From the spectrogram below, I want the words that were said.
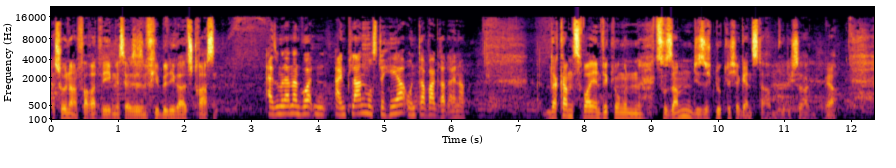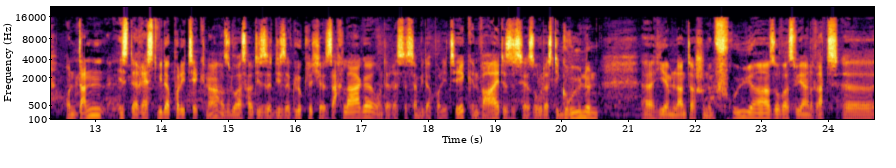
Das Schöne an Fahrradwegen ist ja, sie sind viel billiger als Straßen. Also mit anderen Worten, ein Plan musste her und da war gerade einer. Da kamen zwei Entwicklungen zusammen, die sich glücklich ergänzt haben, würde ich sagen. Ja. Und dann ist der Rest wieder Politik. Ne? Also du hast halt diese, diese glückliche Sachlage und der Rest ist dann wieder Politik. In Wahrheit ist es ja so, dass die Grünen äh, hier im Landtag schon im Frühjahr sowas wie ein Rad, äh, äh,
